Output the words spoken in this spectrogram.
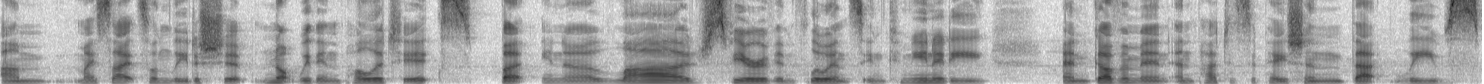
um, my sights on leadership, not within politics, but in a large sphere of influence in community and government and participation that leaves,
